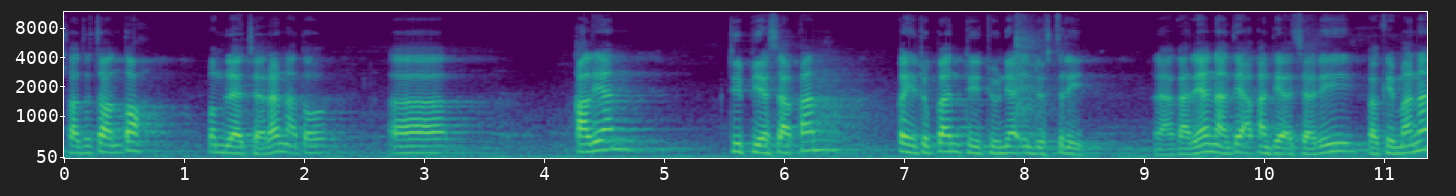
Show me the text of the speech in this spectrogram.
suatu contoh pembelajaran atau eh, kalian dibiasakan kehidupan di dunia industri. Nah, kalian nanti akan diajari bagaimana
